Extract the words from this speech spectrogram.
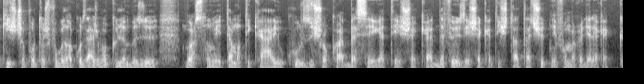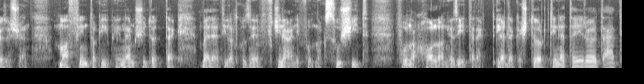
kis csoportos foglalkozásban különböző gasztronómiai tematikájú kurzusokat, beszélgetéseket, de főzéseket is tart, tehát sütni fognak a gyerekek közösen. Muffint, akik még nem sütöttek, be lehet iratkozni, csinálni fognak sushit, fognak hallani az ételek érdekes történeteiről, tehát,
